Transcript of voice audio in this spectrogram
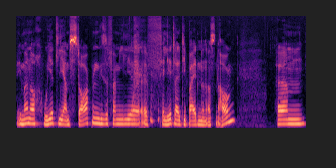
immer noch weirdly am Stalken, diese Familie, äh, verliert halt die beiden dann aus den Augen. Ähm,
